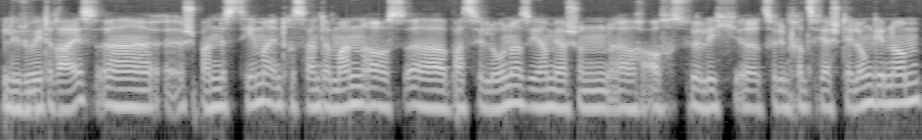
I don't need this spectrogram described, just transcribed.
Ludovic Reis, äh, spannendes Thema, interessanter Mann aus äh, Barcelona. Sie haben ja schon äh, ausführlich äh, zu dem Transfer Stellung genommen.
